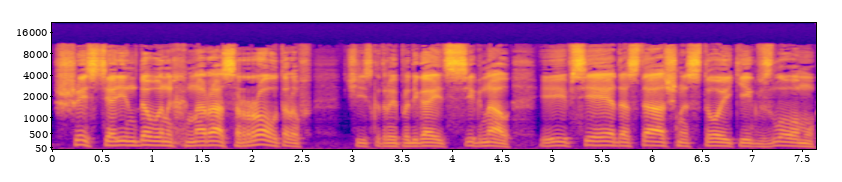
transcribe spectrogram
Шесть арендованных на раз роутеров, через которые пробегает сигнал, и все достаточно стойкие к взлому,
